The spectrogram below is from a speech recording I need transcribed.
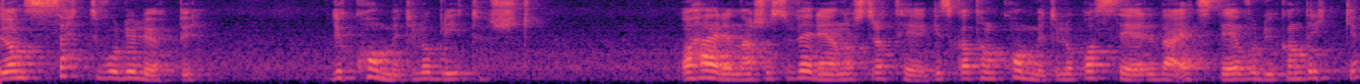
Uansett hvor du løper. Du kommer til å bli tørst. Og Herren er så suveren og strategisk at han kommer til å passere deg et sted hvor du kan drikke.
